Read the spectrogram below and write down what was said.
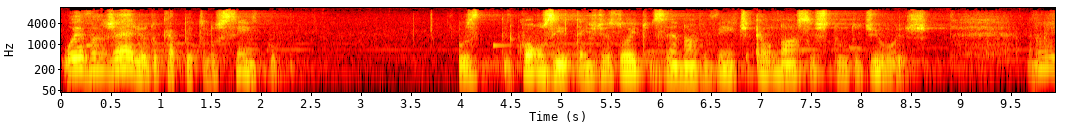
O Evangelho do capítulo 5 os, com os itens 18, 19 e 20 é o nosso estudo de hoje. No,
